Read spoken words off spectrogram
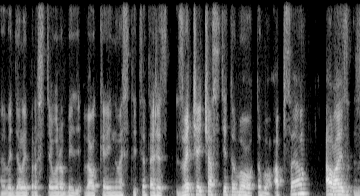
vedeli proste urobiť veľké investice, takže z väčšej časti to bol, to bol upsell ale z, z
